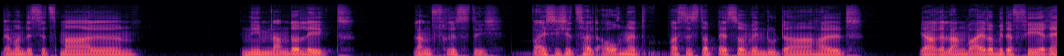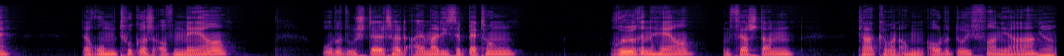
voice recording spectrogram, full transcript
wenn man das jetzt mal nebeneinander legt, langfristig, weiß ich jetzt halt auch nicht, was ist da besser, wenn du da halt jahrelang weiter mit der Fähre da rumtuckerst auf dem Meer oder du stellst halt einmal diese Betonröhren her und fährst dann, klar kann man auch mit dem Auto durchfahren, ja. Ja.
